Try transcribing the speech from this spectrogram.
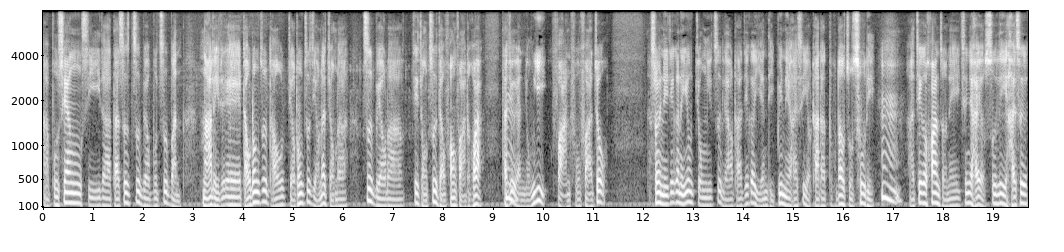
啊，不像西医的，它是治标不治本，哪里的、呃头痛治头，脚痛治脚那种的治标的这种治疗方法的话，它就很容易反复发作。所以你这个呢，用中医治疗，它这个人体病呢，还是有它的独到之处的。嗯啊，这个患者呢，现在还有视力，还是，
